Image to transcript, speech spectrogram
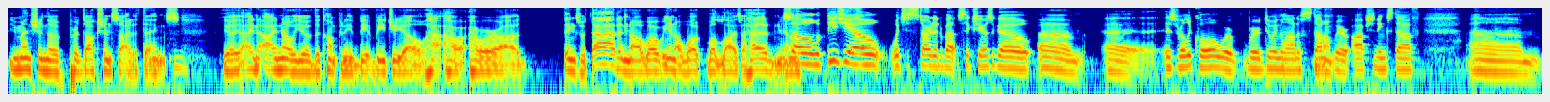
You mentioned the production side of things. Mm. Yeah, I, I know you have the company BGO. How how, how are uh, things with that, and uh, what you know what what lies ahead? You know? So with BGO, which started about six years ago, um, uh, is really cool. We're we're doing a lot of stuff. Um, we're optioning stuff. Um,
